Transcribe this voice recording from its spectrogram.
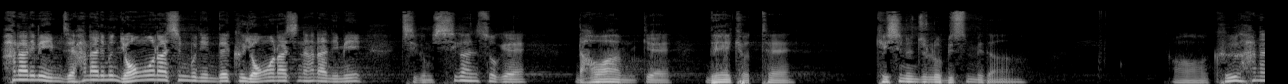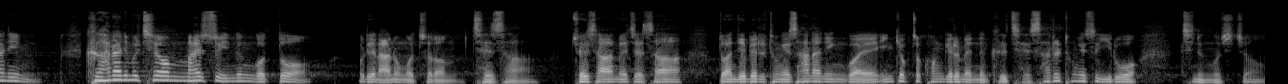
하나님의 임재, 하나님은 영원하신 분인데 그 영원하신 하나님이 지금 시간 속에 나와 함께 내 곁에 계시는 줄로 믿습니다. 어, 그 하나님, 그 하나님을 체험할 수 있는 것도 우리 나눈 것처럼 제사, 죄사함의 제사, 또한 예배를 통해서 하나님과의 인격적 관계를 맺는 그 제사를 통해서 이루어지는 것이죠.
